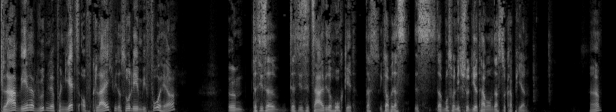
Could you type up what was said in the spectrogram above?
Klar wäre, würden wir von jetzt auf gleich wieder so leben wie vorher, ähm, dass dieser, dass diese Zahl wieder hochgeht. Das, ich glaube, das ist, da muss man nicht studiert haben, um das zu kapieren. Ja?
